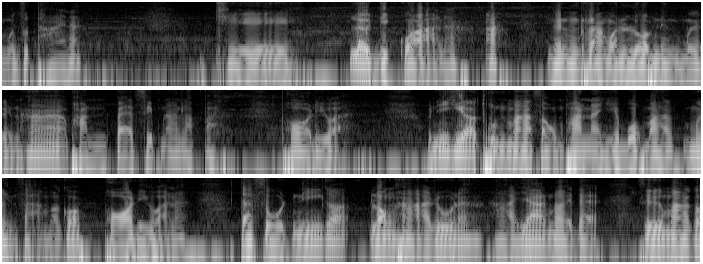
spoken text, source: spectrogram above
หมุนสุดท้ายนะโอเค เลิกดีกว่านะ อะ เงินรางวัลรวม 15,080 นะ รับไป พอดีกว่า วันนี้เฮียเอาทุนมา 2,000 นะ เฮียบวกมา 13,000แล้วก็พอดีกว่านะ แต่สูตรนี้ก็ลองหาดูนะ หายากหน่อยแต่ซื้อมาก็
